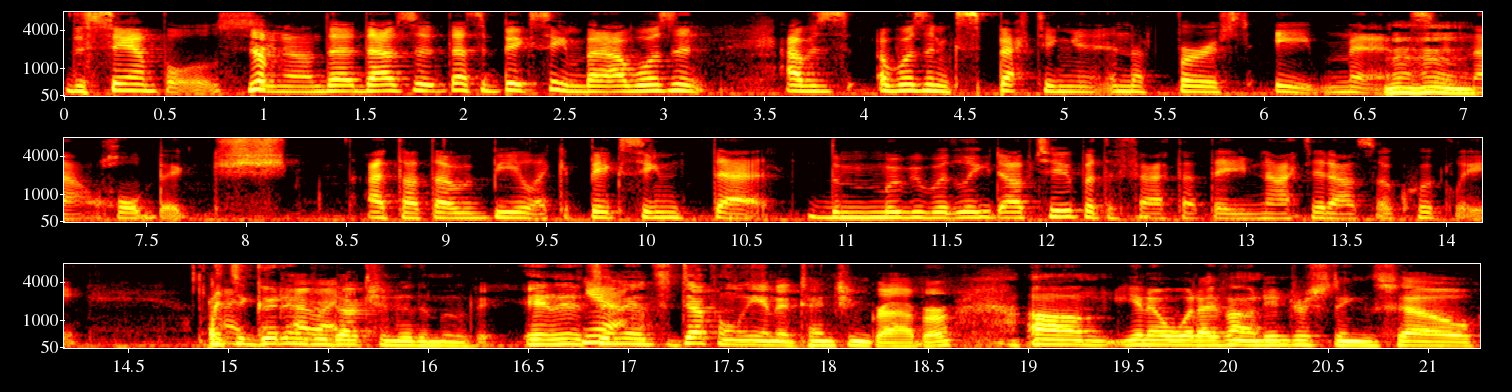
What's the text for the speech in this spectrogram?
the samples, Yep. you know, that that's a that's a big scene. But I wasn't I was I wasn't expecting it in the first eight minutes Mm-hmm. in that whole big. Sh- I thought that would be like a big scene that the movie would lead up to, but the fact that they knocked it out so quickly, It's a good introduction to the movie, and it's Yeah. and it's definitely an attention grabber. Um, you know what I found interesting. So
